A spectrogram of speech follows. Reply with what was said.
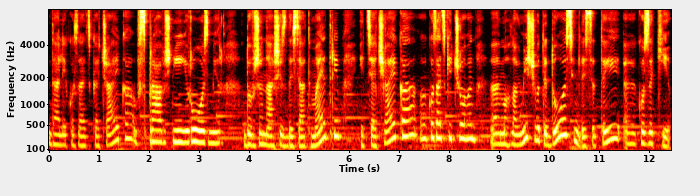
Далі козацька чайка в справжній розмір, довжина 60 метрів, і ця чайка, е, козацький човен, е, могла вміщувати до 70 е, козаків.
